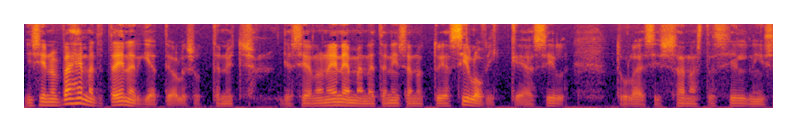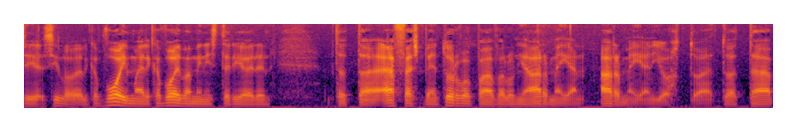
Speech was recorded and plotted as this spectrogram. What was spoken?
niin siinä on vähemmän tätä energiateollisuutta nyt. Ja siellä on enemmän näitä niin sanottuja silovikkeja, sil, tulee siis sanasta sil, niin silo, eli voima, eli voimaministeriöiden tota, FSBn turvapalvelun ja armeijan, armeijan johtoa. Tuota,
